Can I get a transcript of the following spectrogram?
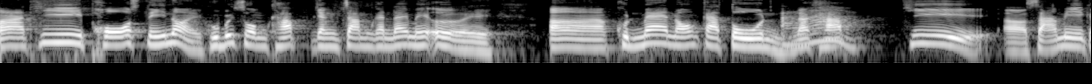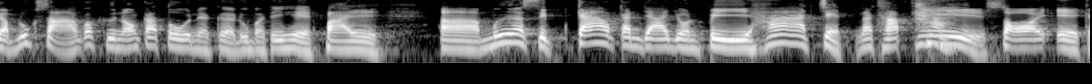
มาที่โพสต์นี้หน่อยคุณผู้ชมครับ ยังจำกันได้ไหมเอ่ยอาคุณแม่น้องการ์ตูนอ่านนะครับ ที่เอ่อสามีกับลูกสาวก็คือน้องการ์ตูนเนี่ยเกิดอุบัติเหตุไปอ่าเมื่อ 19 กันยายนปี 57 นะครับ ที่ซอยเอก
